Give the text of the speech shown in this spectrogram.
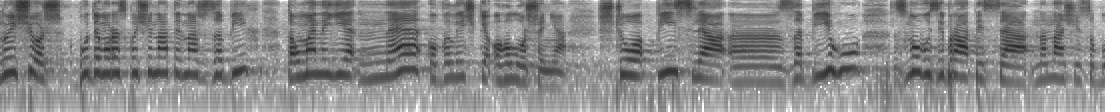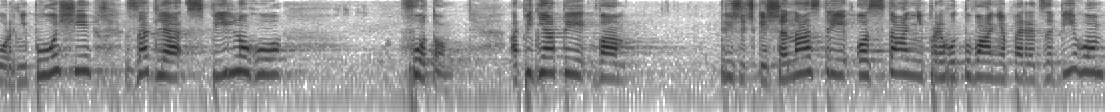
Ну і що ж, будемо розпочинати наш забіг. Та у мене є невеличке оголошення, що після е, забігу знову зібратися на нашій соборній площі задля спільного фото. А підняти вам трішечки ще настрій. Останні приготування перед забігом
